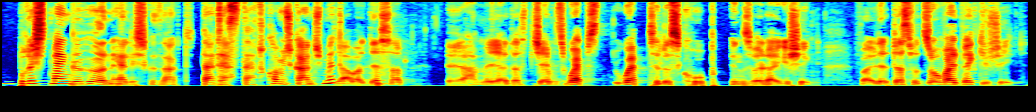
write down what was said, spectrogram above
bricht mein Gehirn, ehrlich gesagt. Da, das, da komme ich gar nicht mit. Ja, aber deshalb äh, haben wir ja das James Webb, Webb Teleskop ins Weltall geschickt, weil das wird so weit weggeschickt,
